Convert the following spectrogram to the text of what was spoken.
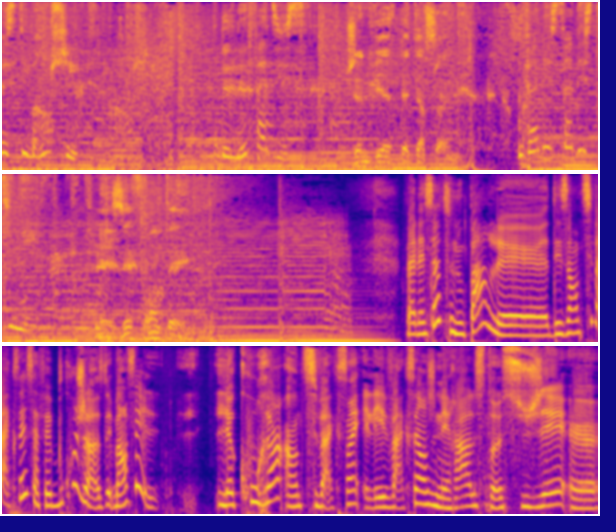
Restez branchés. De 9 à 10. Geneviève Peterson. Vanessa Destinée. Les effrontés. Vanessa, tu nous parles euh, des anti-vaccins. Ça fait beaucoup jaser. Mais en fait, le courant anti-vaccin et les vaccins en général, c'est un sujet euh,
